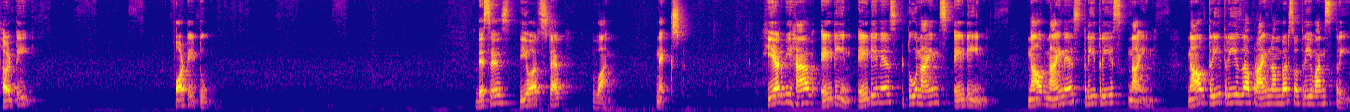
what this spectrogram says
30, 42. This is your step 1. Next. Here we have 18. 18 is 2 nines 18. Now 9 is 3 threes 9. Now 3 3 is a prime number so 3 ones 3.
